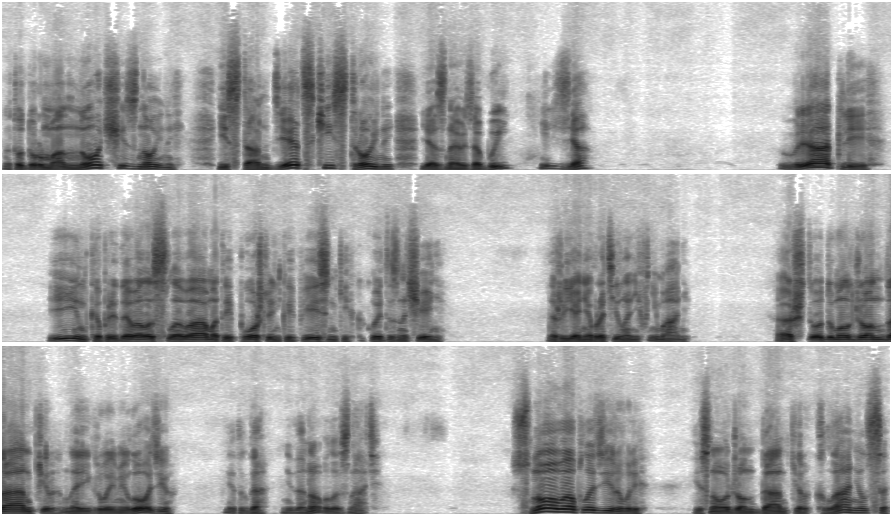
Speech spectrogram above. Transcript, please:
Но то дурман ночи знойный И стан детский стройный, Я знаю, забыть нельзя. Вряд ли Инка придавала словам этой пошленькой песенки какое-то значение. Даже я не обратил на них внимания. А что думал Джон Данкер, наигрывая мелодию? Мне тогда не дано было знать. Снова аплодировали, и снова Джон Данкер кланялся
